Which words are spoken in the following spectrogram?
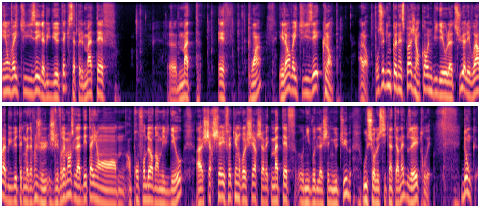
et on va utiliser la bibliothèque qui s'appelle matf, matf. et là on va utiliser clamp. Alors, pour ceux qui ne connaissent pas, j'ai encore une vidéo là-dessus. Allez voir la bibliothèque Matef. Je, je, vraiment, je la détaille en, profondeur dans mes vidéos. Euh, cherchez, faites une recherche avec Matef au niveau de la chaîne YouTube ou sur le site internet, vous allez le trouver. Donc,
